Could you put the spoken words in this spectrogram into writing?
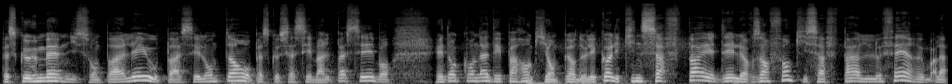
parce qu'eux-mêmes n'y sont pas allés, ou pas assez longtemps, ou parce que ça s'est mal passé. Bon. Et donc, on a des parents qui ont peur de l'école et qui ne savent pas aider leurs enfants, qui ne savent pas le faire. Voilà.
